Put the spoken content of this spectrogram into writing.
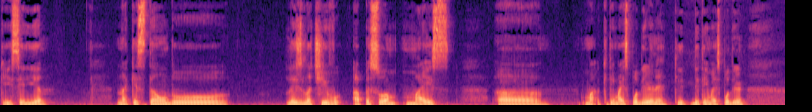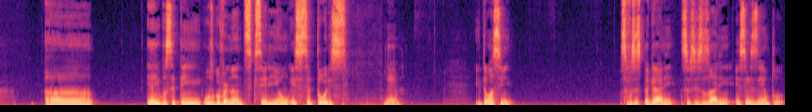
que seria na questão do legislativo a pessoa mais uh, que tem mais poder, né? Que detém mais poder. Uh, e aí você tem os governantes, que seriam esses setores, né? Então, assim, se vocês pegarem, se vocês usarem esse exemplo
